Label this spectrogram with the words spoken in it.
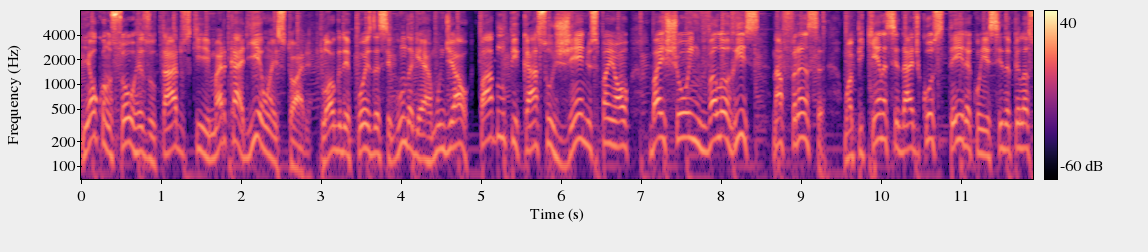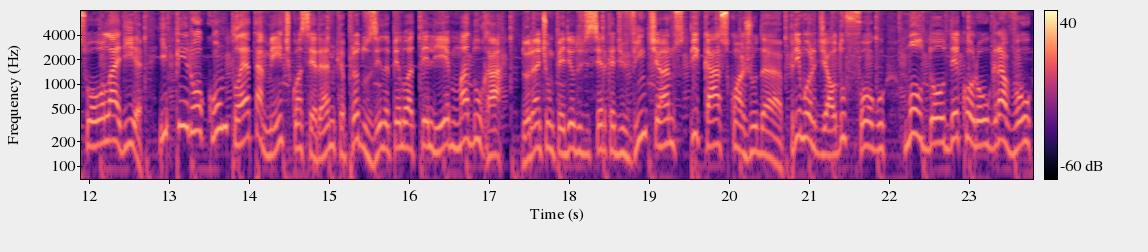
e alcançou resultados que marcariam a história. Logo depois da Segunda Guerra Mundial, Pablo Picasso nosso gênio espanhol baixou em Valoris, na França, uma pequena cidade costeira conhecida pela sua olaria, e pirou completamente com a cerâmica produzida pelo atelier Madurat. Durante um período de cerca de 20 anos, Picasso, com a ajuda primordial do fogo, moldou, decorou, gravou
